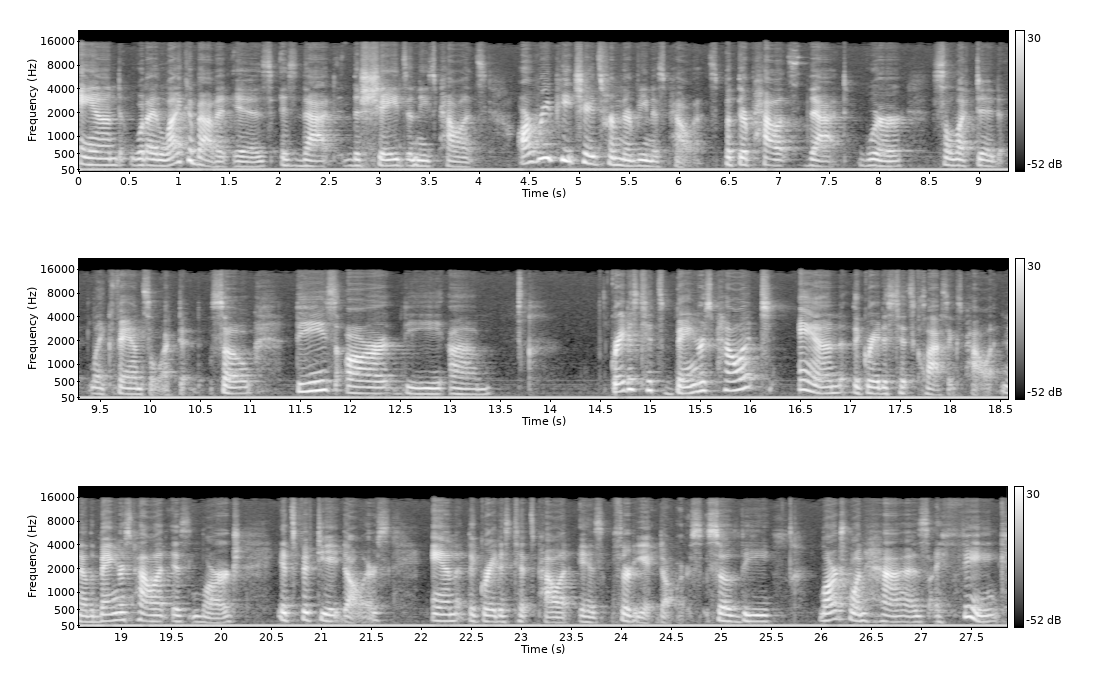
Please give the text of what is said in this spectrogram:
and what I like about it is, is that the shades in these palettes are repeat shades from their Venus palettes, but they're palettes that were selected, like fan selected. So These are the um, Greatest Hits Bangers palette and the Greatest Hits Classics palette. Now the Bangers palette is large. It's $58 and the Greatest Hits palette is $38. So the large one has, I think,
